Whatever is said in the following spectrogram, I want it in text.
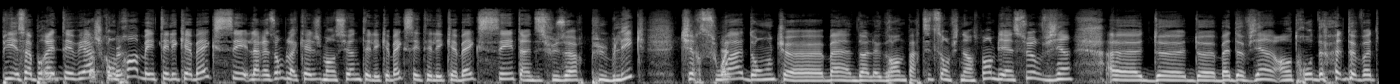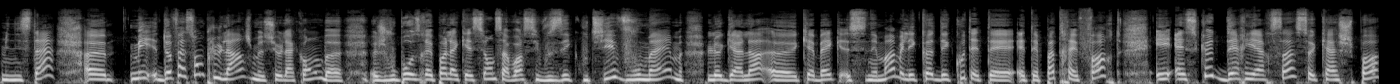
Puis ça pourrait être TVA, je comprends, mais Télé-Québec, c'est la raison pour laquelle je mentionne Télé-Québec, c'est Télé-Québec, c'est un diffuseur public qui reçoit donc euh, ben dans la grande partie de son financement, bien sûr, vient euh, de de ben devient entre autres de, votre ministère. Euh, mais de façon plus large, Monsieur Lacombe, euh, je vous poserai pas la question de savoir si vous écoutiez vous-même le gala euh, Québec Cinéma, mais les codes d'écoute étaient étaient pas très fortes. Et est-ce que derrière ça se cache pas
